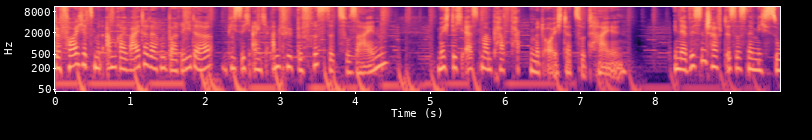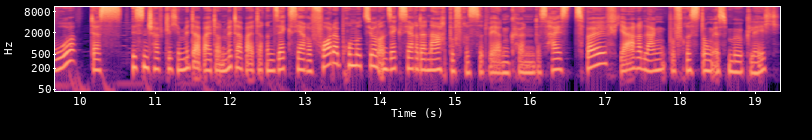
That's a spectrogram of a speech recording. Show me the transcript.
Bevor ich jetzt mit Amrei weiter darüber rede, wie es sich eigentlich anfühlt, befristet zu sein, möchte ich erstmal ein paar Fakten mit euch dazu teilen. In der Wissenschaft ist es nämlich so, dass wissenschaftliche Mitarbeiter und Mitarbeiterinnen sechs Jahre vor der Promotion und sechs Jahre danach befristet werden können. Das heißt, zwölf Jahre lang Befristung ist möglich.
